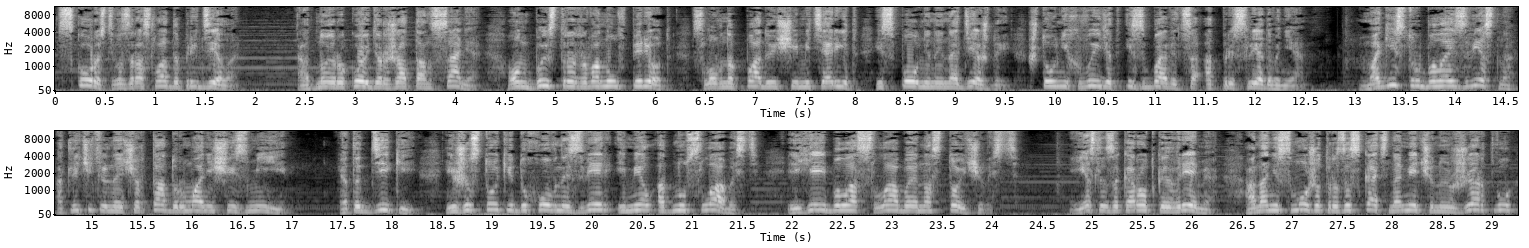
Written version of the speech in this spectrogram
Скорость возросла до предела – Одной рукой держа Тансаня, он быстро рванул вперед, словно падающий метеорит, исполненный надеждой, что у них выйдет избавиться от преследования. Магистру была известна отличительная черта дурманящей змеи. Этот дикий и жестокий духовный зверь имел одну слабость, и ей была слабая настойчивость. Если за короткое время она не сможет разыскать намеченную жертву,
